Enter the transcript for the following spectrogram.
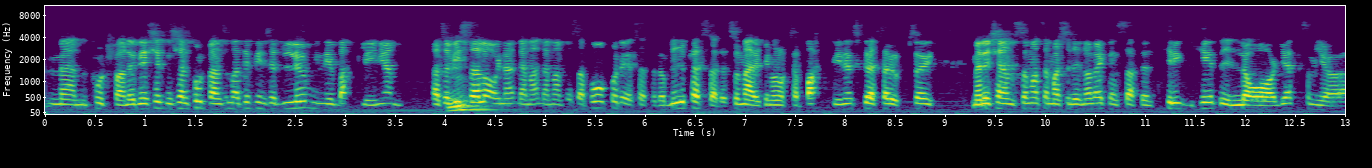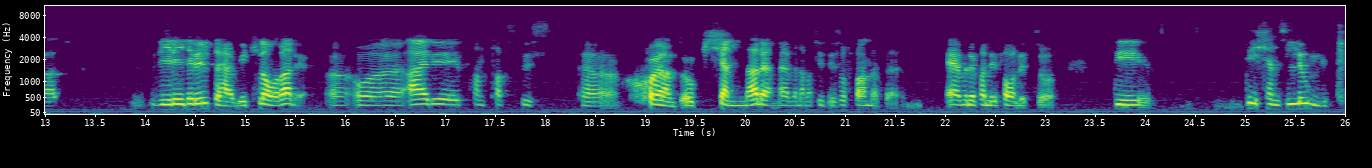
men fortfarande, det känns, det känns fortfarande som att det finns ett lugn i backlinjen. Alltså mm. vissa lag, när man, när man pressar på på det sättet och blir pressade så märker man också att backlinjen stressar upp sig. Men det känns som att Marcelino har verkligen satt en trygghet i laget som gör att vi rider ut det här, vi klarar det. Och, äh, det är fantastiskt uh, skönt att känna den även när man sitter i soffan. Att, även ifall det är farligt så det, det känns lugnt.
